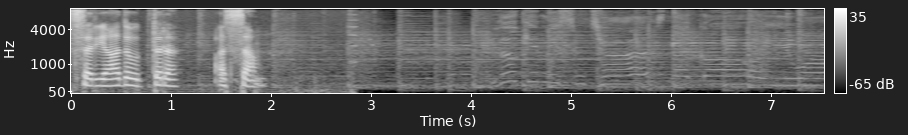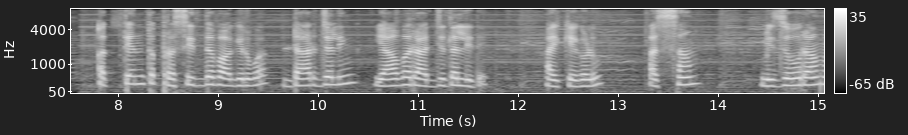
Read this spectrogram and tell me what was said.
ಸರಿಯಾದ ಉತ್ತರ ಅಸ್ಸಾಂ. ಅತ್ಯಂತ ಪ್ರಸಿದ್ಧವಾಗಿರುವ ಡಾರ್ಜಲಿಂಗ್ ಯಾವ ರಾಜ್ಯದಲ್ಲಿದೆ? ಆಯ್ಕೆಗಳು ಅಸ್ಸಾಂ, ಮಿಜೋರಾಂ,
